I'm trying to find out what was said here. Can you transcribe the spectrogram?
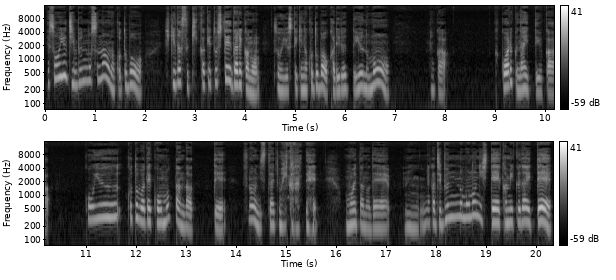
で、そういう自分の素直な言葉を引き出すきっかけとして誰かのそういう素敵な言葉を借りるっていうのも、なんか、かっこ悪くないっていうか、こういう言葉でこう思ったんだって素直に伝えてもいいかなって思えたので、うん、なんか自分のものにして噛み砕いて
